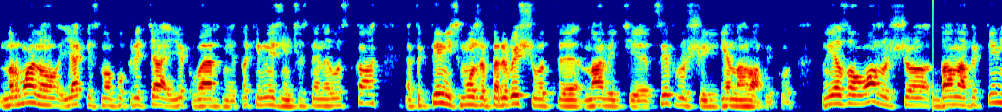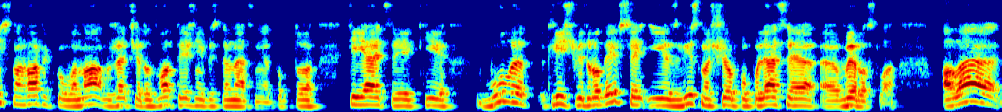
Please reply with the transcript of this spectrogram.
нормального якісного покриття як верхньої, так і нижньої частини листка, ефективність може перевищувати навіть е, цифру, що є на графіку. Ну я зауважу, що дана ефективність на графіку вона вже через два тижні після внесення. Тобто ті яйця, які були, кліщ відродився, і звісно, що популяція е, виросла. Але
